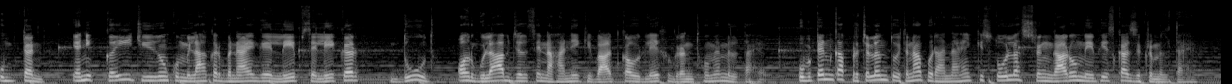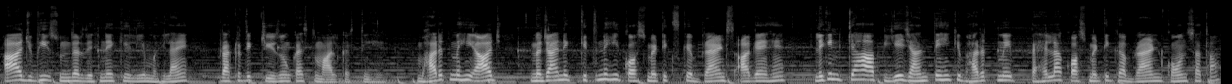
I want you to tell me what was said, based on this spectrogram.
उबटन यानी कई चीज़ों को मिलाकर बनाए गए लेप से लेकर दूध और गुलाब जल से नहाने की बात का उल्लेख ग्रंथों में मिलता है। उबटन का प्रचलन तो इतना पुराना है कि सोलह श्रृंगारों में भी इसका ज़िक्र मिलता है। आज भी सुंदर दिखने के लिए महिलाएँ प्राकृतिक चीज़ों का इस्तेमाल करती हैं। भारत में ही आज न जाने कितने ही कॉस्मेटिक्स के ब्रांड्स आ गए हैं, लेकिन क्या आप ये जानते हैं कि भारत में पहला कॉस्मेटिक का ब्रांड कौन सा था?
